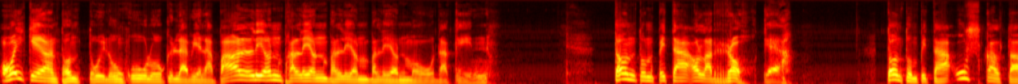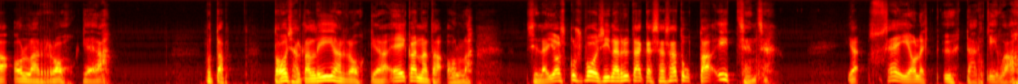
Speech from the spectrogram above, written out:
oikeaan tonttuiluun kuuluu kyllä vielä paljon, paljon, paljon, paljon muutakin. Tontun pitää olla rohkea. Tontun pitää uskaltaa olla rohkea. Mutta toisaalta liian rohkea ei kannata olla, sillä joskus voi siinä rytäkässä satuttaa itsensä. Ja se ei ole yhtään kivaa.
